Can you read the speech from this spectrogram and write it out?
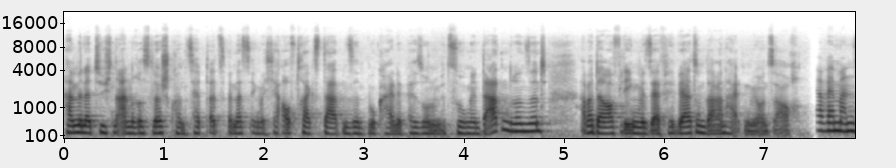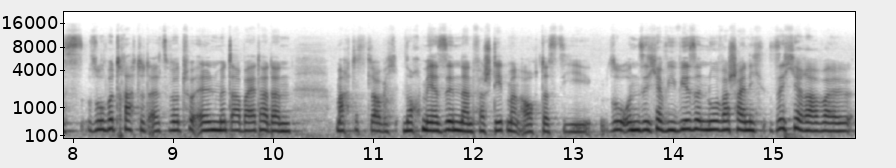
haben wir natürlich ein anderes Löschkonzept, als wenn das irgendwelche Auftragsdaten sind, wo keine personenbezogenen Daten drin sind. Aber darauf legen wir sehr viel Wert und daran halten wir uns auch. Ja, wenn man es so betrachtet als virtuellen Mitarbeiter, dann macht es, glaube ich, noch mehr Sinn. Dann versteht man auch, dass die so unsicher wie wir sind, nur wahrscheinlich sicherer, weil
